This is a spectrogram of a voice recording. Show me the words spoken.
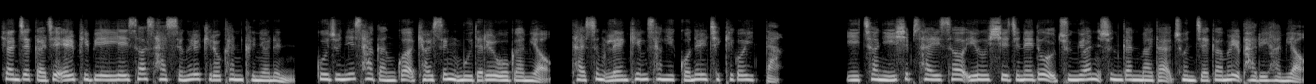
현재까지 LPBA에서 4승을 기록한 그녀는 꾸준히 4강과 결승 무대를 오가며 다승 랭킹 상위권을 지키고 있다. 2024에서 이후 시즌에도 중요한 순간마다 존재감을 발휘하며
